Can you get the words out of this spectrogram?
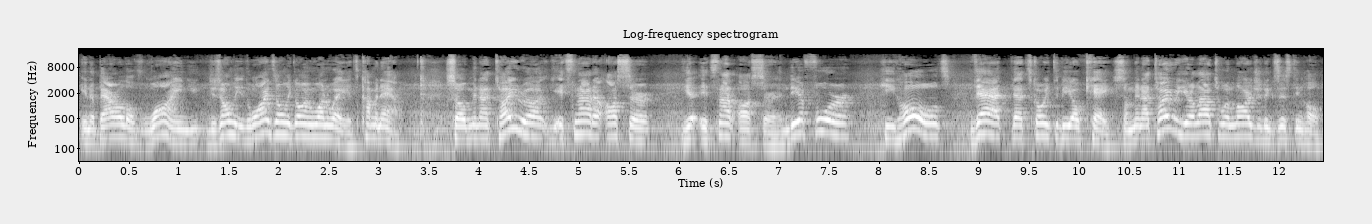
in a barrel of wine, you, there's only the wine's only going one way; it's coming out. So minatayra, it's not a usser, it's not usser, and therefore he holds that that's going to be okay. So minatayra, you're allowed to enlarge an existing hole.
